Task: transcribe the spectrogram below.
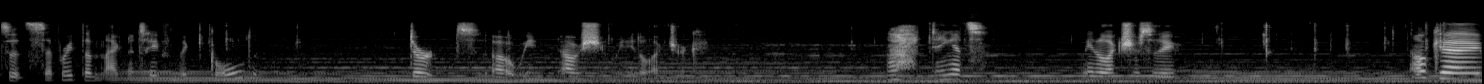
does it separate the magnetite from the gold? Dirt. Oh, we. Oh shoot, we need electric. Ah, dang it. Need electricity. Okay.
